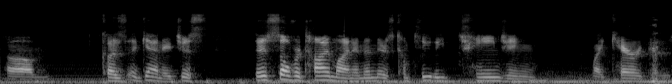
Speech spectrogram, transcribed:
because um, again, it just there's silver timeline, and then there's completely changing like characters,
